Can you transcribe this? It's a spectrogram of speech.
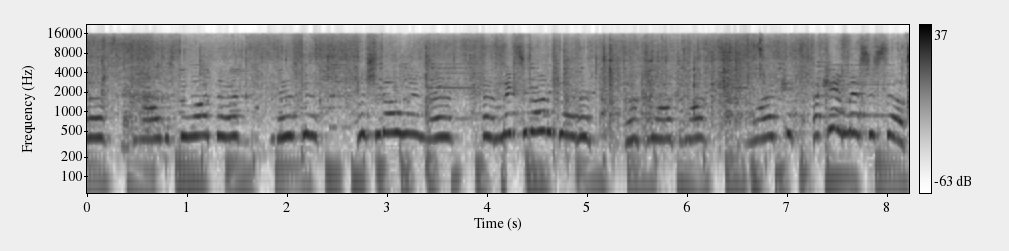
Uh, come on, just do right there. I'm just gonna push it all in there. Gotta mix it all together. Oh, come on, come on. Oh, I, can't, I can't mess this up.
